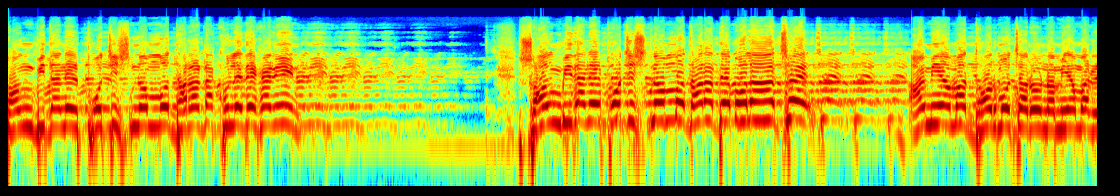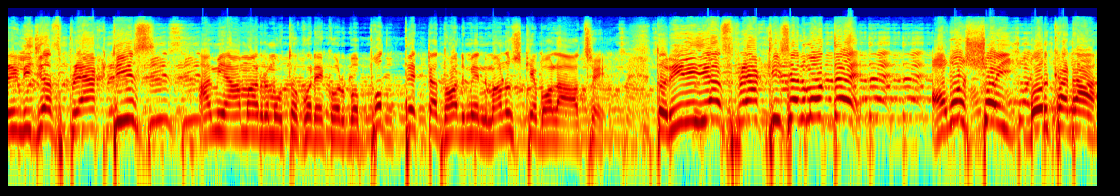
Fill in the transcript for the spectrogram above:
সংবিধানের পঁচিশ নম্বর ধারাটা খুলে দেখে নিন। সংবিধানের পঁচিশ নম্বর ধারাতে বলা আছে আমি আমার ধর্মচারণ আমি আমার রিলিজিয়াস প্র্যাকটিস আমি আমার মতো করে করব। প্রত্যেকটা ধর্মের মানুষকে বলা আছে। তো রিলিজিয়াস প্র্যাকটিসের মধ্যে অবশ্যই বোরখাটা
